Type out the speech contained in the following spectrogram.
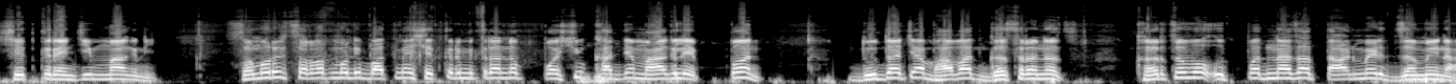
शेतकऱ्यांची मागणी. समोरील सर्वात मोठी बातमी आहे शेतकरी मित्रांनो पशुखाद्य महागले पण दुधाच्या भावात घसरणच. खर्च व उत्पन्नाचा ताळमेळ जमेना.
